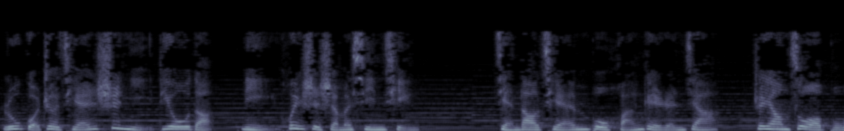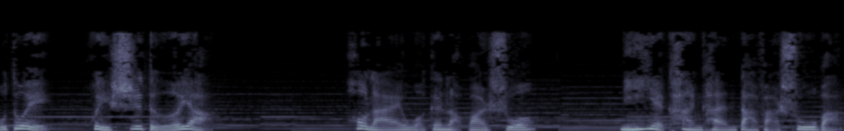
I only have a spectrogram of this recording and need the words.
如果这钱是你丢的，你会是什么心情？捡到钱不还给人家？”这样做不对，会失德呀。后来我跟老伴儿说：“你也看看大法书吧，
